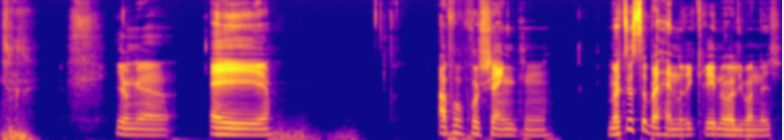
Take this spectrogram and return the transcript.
Junge, ey. Apropos schenken. Möchtest du bei Henrik reden oder lieber nicht?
